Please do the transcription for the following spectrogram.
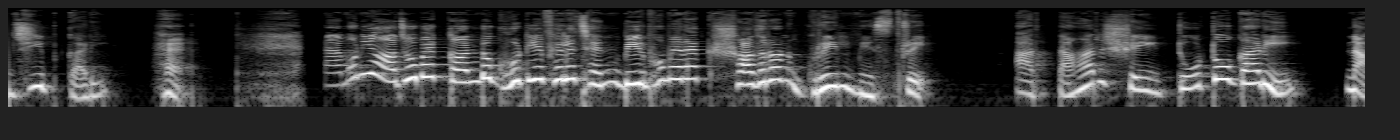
জিপ গাড়ি। হ্যাঁ এমনই আজব এক কাণ্ড ঘটিয়ে ফেলেছেন বীরভূমের এক সাধারণ গ্রিল মিস্ত্রি। আর তার সেই টোটো গাড়ি, না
